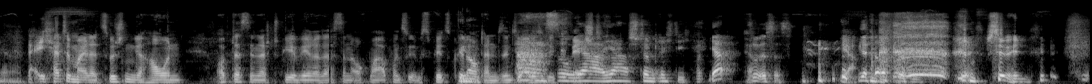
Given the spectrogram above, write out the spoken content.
Ja. Na, ich hatte mal dazwischen gehauen, ob das denn das Spiel wäre, das dann auch mal ab und zu im Splitscreen Genau. und dann sind die alle so so, gequetscht. ja, ja, stimmt, richtig. Ja, Ja. so ist es. Ja. genau. Schön. Ich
